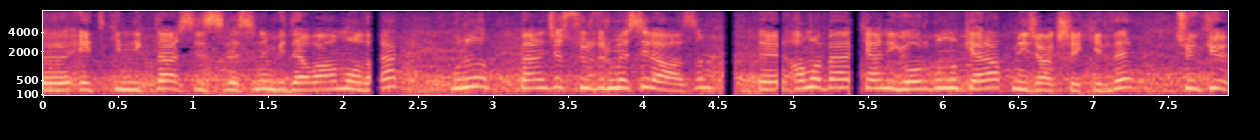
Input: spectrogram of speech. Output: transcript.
e, etkinlikler silsilesinin bir devamı olarak bunu bence sürdürmesi lazım. E, ama belki hani yorgunluk yaratmayacak şekilde. Çünkü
